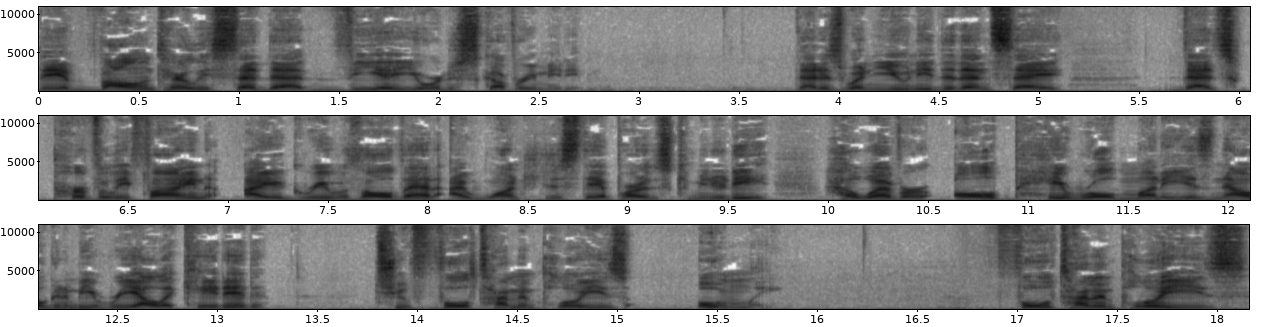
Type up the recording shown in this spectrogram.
They have voluntarily said that via your discovery meeting. That is when you need to then say, that's perfectly fine. I agree with all that. I want you to stay a part of this community. However, all payroll money is now going to be reallocated to full time employees only. Full time employees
